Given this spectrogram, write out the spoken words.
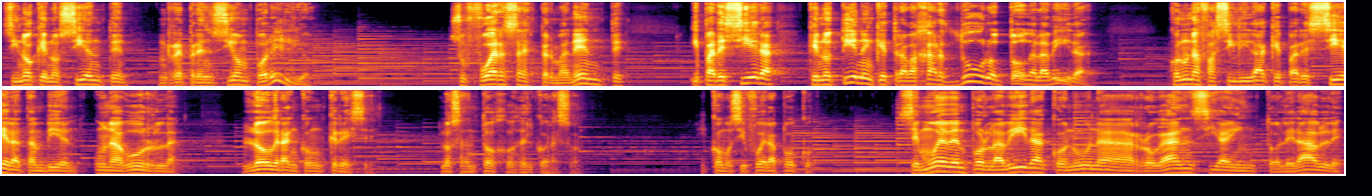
sino que no sienten reprensión por ello. Su fuerza es permanente y pareciera que no tienen que trabajar duro toda la vida, con una facilidad que pareciera también una burla, logran con crece los antojos del corazón. Y como si fuera poco, se mueven por la vida con una arrogancia intolerable,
